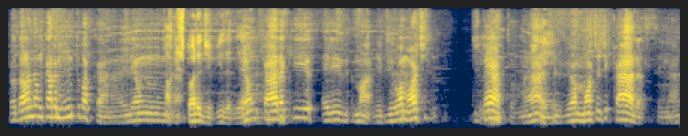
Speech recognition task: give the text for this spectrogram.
Pedro Leonardo é um cara muito bacana. Ele é um. A história de vida dele. É um cara que ele, ele viu a morte de perto, né? sim. Ele viu a morte de cara, assim, né?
